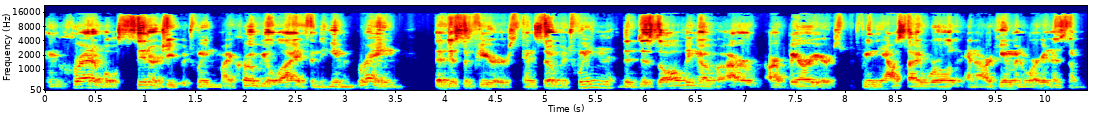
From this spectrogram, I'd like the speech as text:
incredible synergy between microbial life and the human brain that disappears. And so between the dissolving of our, our barriers between the outside world and our human organism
